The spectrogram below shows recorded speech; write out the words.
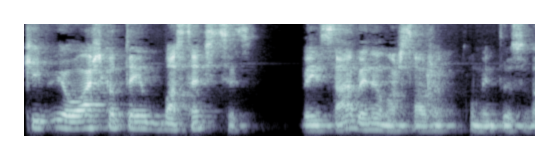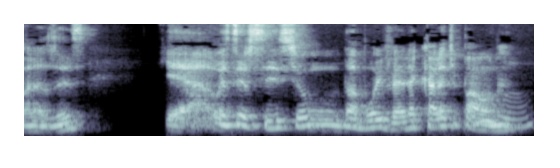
que eu acho que eu tenho bastante, vocês bem sabem, né, o Marçal já comentou isso várias vezes, que é o exercício da boa e velha cara de pau, né? Uhum.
